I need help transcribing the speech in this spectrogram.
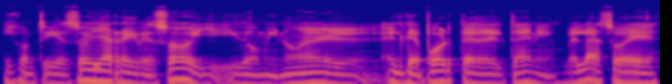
Y con todo eso ella regresó y, dominó el, el, deporte del tenis, ¿verdad? Eso es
